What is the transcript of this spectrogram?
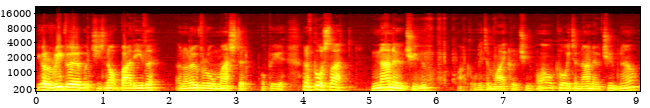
You've got a reverb, which is not bad either and an overall master up here. And of course that nano tube, I called it a micro tube, well, I'll call it a nano tube now,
